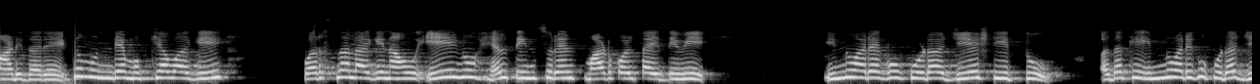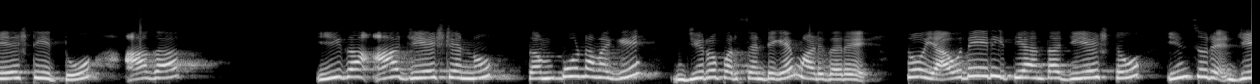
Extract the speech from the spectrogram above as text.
ಮಾಡಿದ್ದಾರೆ. ಇನ್ನು ಮುಂದೆ ಮುಖ್ಯವಾಗಿ ಪರ್ಸನಲ್ ಆಗಿ ನಾವು ಏನು ಹೆಲ್ತ್ ಇನ್ಸೂರೆನ್ಸ್ ಮಾಡ್ಕೊಳ್ತಾ ಇದ್ದೀವಿ. ಇನ್ನುವರೆಗೂ ಕೂಡ ಜಿ ಟಿ ಇತ್ತು. ಅದಕ್ಕೆ ಇನ್ನುವರೆಗೂ ಕೂಡ ಜಿ ಎಸ್ ಟಿ ಇತ್ತು. ಆಗ ಈಗ ಆ ಜಿ ಎಸ್ ಟಿಯನ್ನು ಸಂಪೂರ್ಣವಾಗಿ ಜೀರೋ ಪರ್ಸೆಂಟಿಗೆ ಮಾಡಿದ್ದಾರೆ. ಸೊ ಯಾವುದೇ ರೀತಿಯಾದಂಥ G S to insure G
